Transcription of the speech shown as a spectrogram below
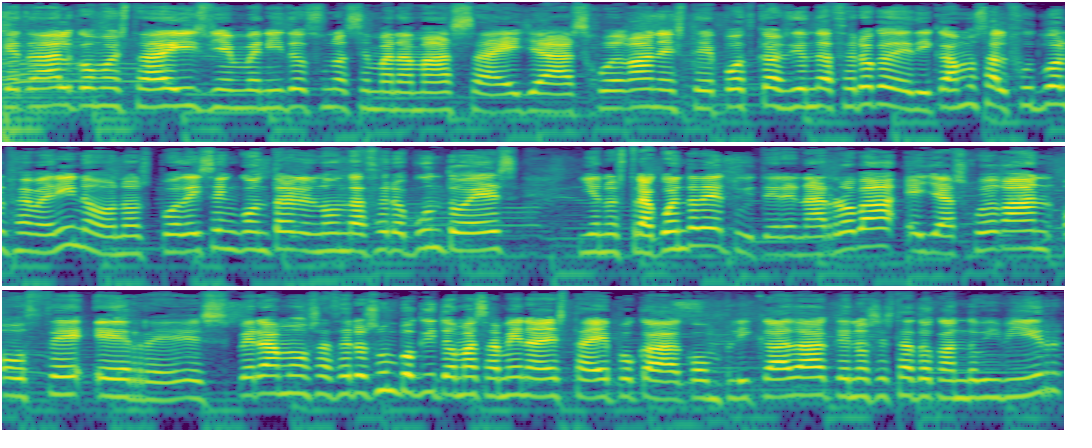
¿Qué tal? ¿Cómo estáis? Bienvenidos una semana más a Ellas Juegan, este podcast de Onda Cero que dedicamos al fútbol femenino. Nos podéis encontrar en ondacero.es y en nuestra cuenta de Twitter en arroba Ellas Juegan OCR. Esperamos haceros un poquito más amena esta época complicada que nos está tocando vivir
